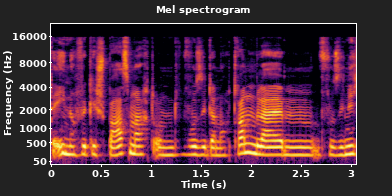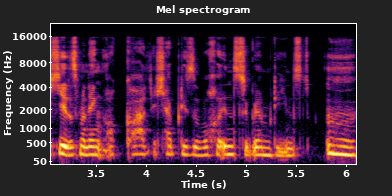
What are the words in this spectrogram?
der ihnen auch wirklich Spaß macht und wo sie dann auch dranbleiben, wo sie nicht jedes Mal denken, oh Gott, ich habe diese Woche Instagram-Dienst. Uh,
